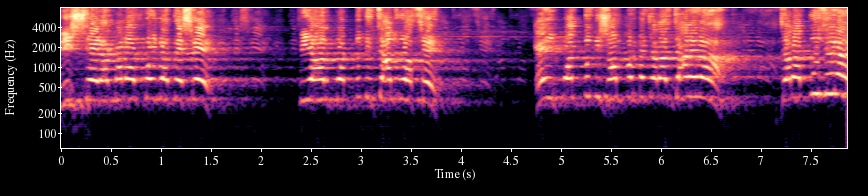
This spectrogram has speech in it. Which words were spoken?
বিশ্বের একানব্বইটা দেশে পিআর পদ্ধতি চালু আছে। এই পদ্ধতি সম্পর্কে যারা জানে না, যারা বুঝে না,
